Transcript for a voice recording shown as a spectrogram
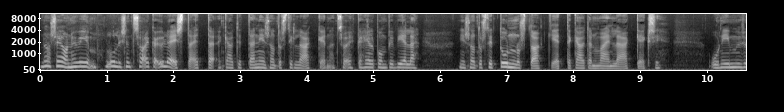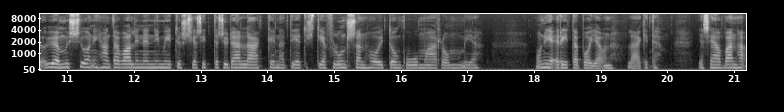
No se on hyvin, luulisin, että se on aika yleistä, että käytetään niin sanotusti lääkkeenä. Että se on ehkä helpompi vielä niin sanotusti tunnustaakin, että käytän vain lääkkeeksi. Uniyömyssy on ihan tavallinen nimitys ja sitten sydänlääkkeenä tietysti ja flunssan hoitoon kuumaa rommia. Monia eri tapoja on lääkitä. Ja se on vanha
